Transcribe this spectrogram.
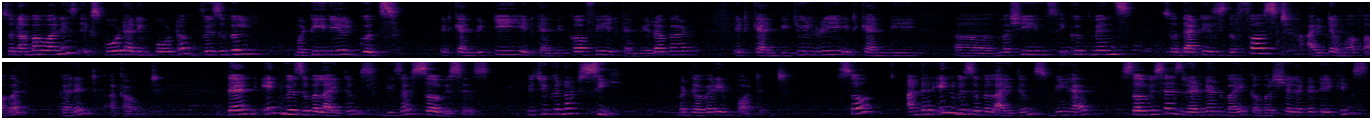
So number one is export and import of visible material goods. It can be tea, it can be coffee, it can be rubber, it can be jewelry, it can be uh, machines, equipments. So that is the first item of our current account. Then invisible items, these are services which you cannot see but they are very important. So under invisible items we have services rendered by commercial undertakings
